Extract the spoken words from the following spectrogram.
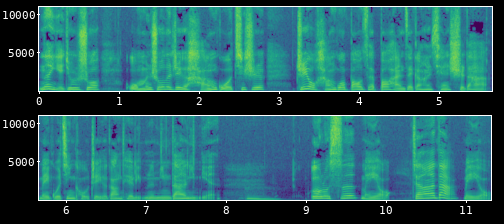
那也就是说，我们说的这个韩国其实。只有韩国包在包含在刚才前十大美国进口这个钢铁里面的名单里面，嗯，俄罗斯没有，加拿大没有，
